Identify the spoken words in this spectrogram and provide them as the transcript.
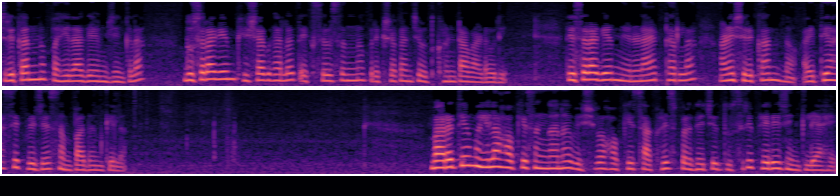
श्रीकांतनं पहिला गेम जिंकला. दुसरा गेम खिशात घालत एक्सेल्सननं प्रेक्षकांची उत्खंठा वाढवली. तिसरा गेम निर्णायक ठरला आणि श्रीकांतनं ऐतिहासिक विजय संपादन केला. भारतीय महिला हॉकी संघानं विश्व हॉकी साखळी स्पर्धेची दुसरी फेरी जिंकली आहे.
